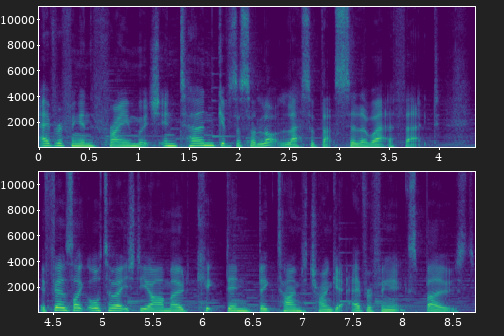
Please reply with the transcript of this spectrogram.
everything in the frame, which in turn gives us a lot less of that silhouette effect. It feels like Auto HDR mode kicked in big time to try and get everything exposed.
